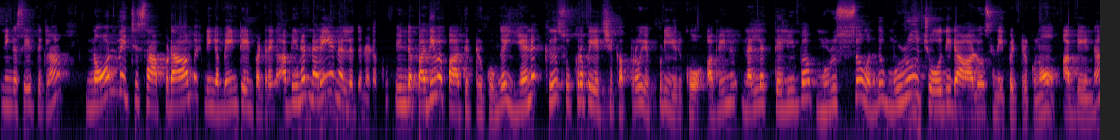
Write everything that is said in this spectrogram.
நீங்க சேர்த்துக்கலாம். நான்வெஜ் சாப்பிடாம நீங்க மெயின்டைன் பண்றீங்க. அப்படின்னா நிறைய நல்லது நடக்கும். இந்த பதிவை பார்த்துட்டு இருக்கோங்க. எனக்கு சுக்கர பயிற்சிக்கு அப்புறம் எப்படி இருக்கும் அப்படின்னு நல்ல தெளிவா முழுசும் வந்து முழு ஜோதிட ஆலோசனை பெற்றிருக்கணும் அப்படின்னா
